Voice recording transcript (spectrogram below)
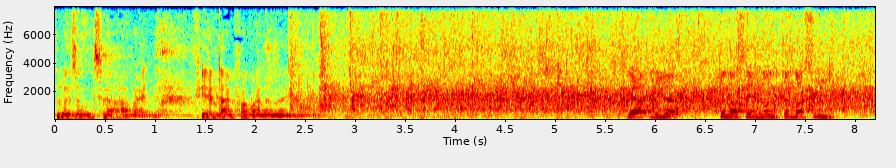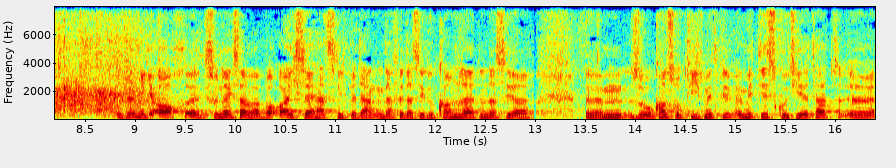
Lösungen zu erarbeiten. Vielen Dank von meiner Seite. Ja, liebe Genossinnen und Genossen, ich will mich auch äh, zunächst einmal bei euch sehr herzlich bedanken dafür, dass ihr gekommen seid und dass ihr ähm, so konstruktiv mit, äh, mitdiskutiert hat, äh,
